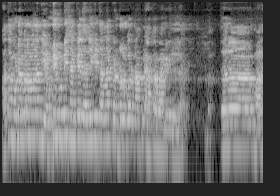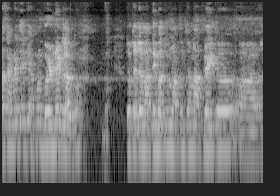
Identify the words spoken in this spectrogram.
आता मोठ्या प्रमाणात एवढी मोठी संख्या झाली की त्यांना कंट्रोल करून आपल्या हाताबाहेर गेलेलं आहे. तर मला सांगायचं आहे की आपण बर्ड नेट लावतो. तर त्याच्या माध्यमातून आपण त्यांना आपल्या इथं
